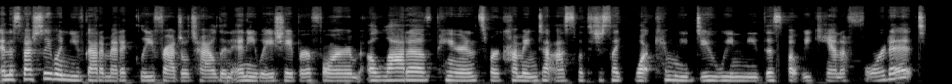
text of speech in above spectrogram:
And especially when you've got a medically fragile child in any way shape or form a lot of parents were coming to us with just like what can we do? We need this but we can't afford it.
